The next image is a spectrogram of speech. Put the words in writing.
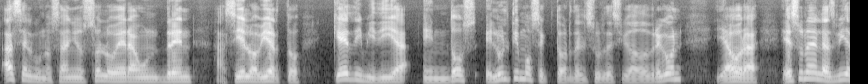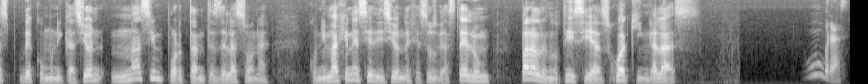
hace algunos años solo era un dren a cielo abierto que dividía en dos el último sector del sur de Ciudad Obregón y ahora es una de las vías de comunicación más importantes de la zona. Con imágenes y edición de Jesús Gastelum, para las noticias, Joaquín Galás. Penumbras,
